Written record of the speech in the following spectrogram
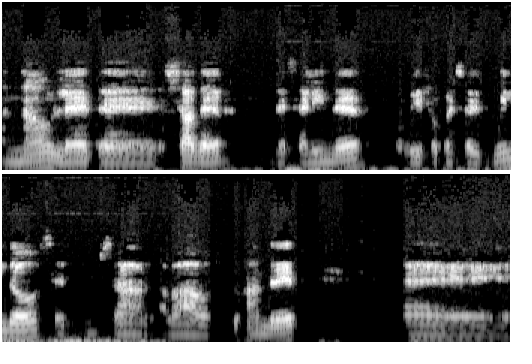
And now let uh, shatter the cylinder. For this open source window, set are about 200. Uh,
